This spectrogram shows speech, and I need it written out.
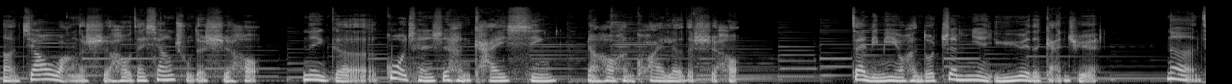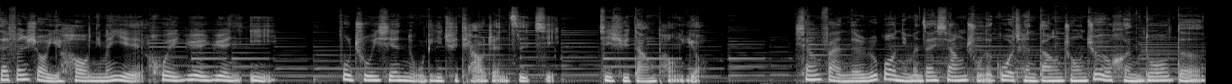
呃交往的时候，在相处的时候，那个过程是很开心，然后很快乐的时候，在里面有很多正面愉悦的感觉。那在分手以后，你们也会越愿意付出一些努力去调整自己，继续当朋友。相反的，如果你们在相处的过程当中就有很多的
